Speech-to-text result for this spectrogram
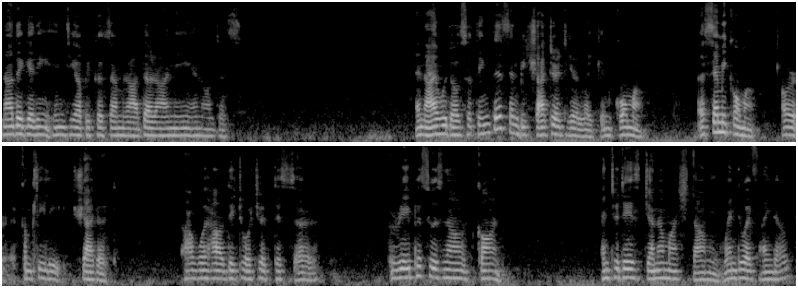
now they're getting India because I'm Radharani and all this. And I would also think this and be shattered here, like in coma, a semi coma, or completely shattered. How, how they tortured this uh, rapist who is now gone. And today's Janamashtami. When do I find out?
